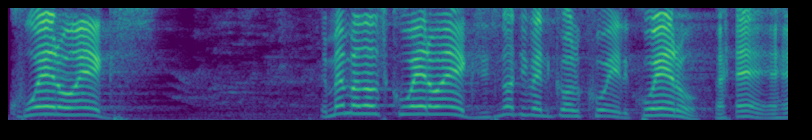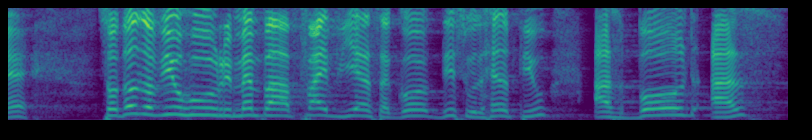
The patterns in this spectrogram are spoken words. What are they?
kware eggs. Remember those kware eggs? It's not even called quail. kware. so those of you who remember five years ago, this will help you. As bold as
